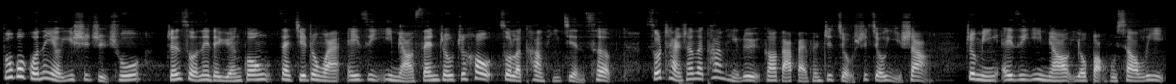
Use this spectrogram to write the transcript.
不过，国内有医师指出，诊所内的员工在接种完 A Z 疫苗三周之后做了抗体检测，所产生的抗体率高达百分之九十九以上，证明 A Z 疫苗有保护效力。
